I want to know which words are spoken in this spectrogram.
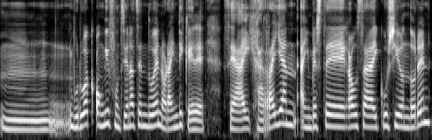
mm, buruak ongi funtzionatzen duen oraindik ere. Zea, bai, jarraian hainbeste gauza ikusi ondoren,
